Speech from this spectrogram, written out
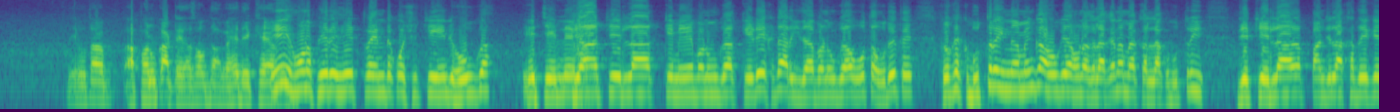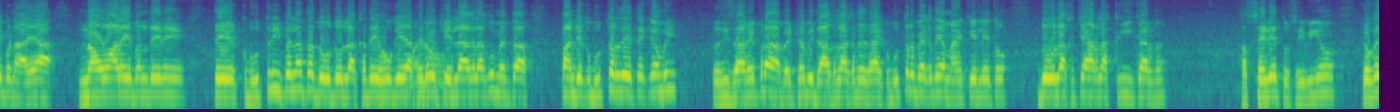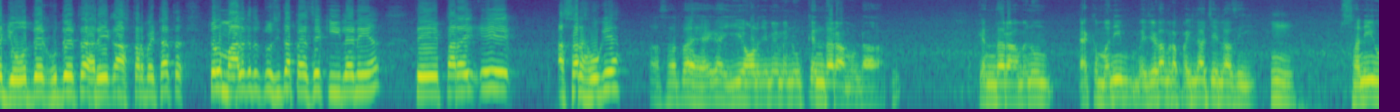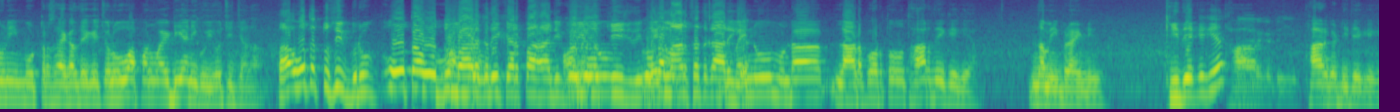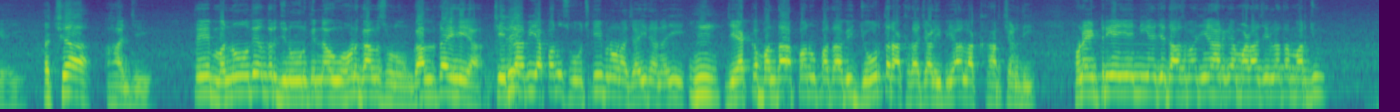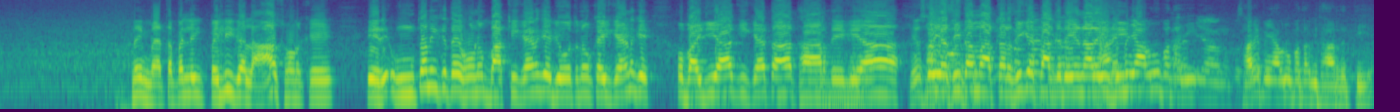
ਤੇ ਉਹ ਤਾਂ ਆਪਾਂ ਨੂੰ ਘਾਟੇ ਦਾ ਸੌਦਾ ਵੈਸੇ ਦੇਖਿਆ। ਇਹ ਹੁਣ ਫਿਰ ਇਹ ਟ੍ਰੈਂਡ ਕੁਝ ਚੇਂਜ ਹੋਊਗਾ? ਇਹ ਚੇਲੇ ਜਾਂ ਚੇਲਾ ਕਿਵੇਂ ਬਣੂਗਾ ਕਿਹੜੇ ਖਿਡਾਰੀ ਦਾ ਬਣੂਗਾ ਉਹ ਤਾਂ ਉਹਦੇ ਤੇ ਕਿਉਂਕਿ ਕਬੂਤਰ ਇੰਨਾ ਮਹਿੰਗਾ ਹੋ ਗਿਆ ਹੁਣ ਅਗਲਾ ਕਹਿੰਦਾ ਮੈਂ ਕੱਲਾ ਕਬੂਤਰੀ ਜੇ ਚੇਲਾ 5 ਲੱਖ ਦੇ ਕੇ ਬਣਾਇਆ ਨੌ ਵਾਲੇ ਬੰਦੇ ਨੇ ਤੇ ਕਬੂਤਰੀ ਪਹਿਲਾਂ ਤਾਂ 2-2 ਲੱਖ ਦੇ ਹੋ ਗਏ ਆ ਫਿਰ ਉਹ ਚੇਲਾ ਅਗਲਾ ਕੋ ਮੈਂ ਤਾਂ ਪੰਜ ਕਬੂਤਰ ਦੇ ਤੇ ਕਿਉਂ ਵੀ ਤੁਸੀਂ ਸਾਰੇ ਭਰਾ ਬੈਠੇ ਵੀ 10 ਲੱਖ ਦੇ ਸਾਰੇ ਕਬੂਤਰ ਵਿਕਦੇ ਆ ਮੈਂ ਚੇਲੇ ਤੋਂ 2 ਲੱਖ 4 ਲੱਖ ਕੀ ਕਰਨਾ? ਹੱਸੇ ਜੇ ਤੁਸੀਂ ਵੀ ਹੋ ਕਿਉਂਕਿ ਜੋਤ ਦੇ ਖੁੱਦੇ ਤੇ ਹਰੇਕ ਆਸਤਰ ਬੈਠਾ ਤੇ ਚਲੋ ਮਾਲਕ ਤੇ ਤੁਸੀਂ ਤਾਂ ਪੈਸੇ ਕੀ ਲੈਣੇ ਆ ਤੇ ਪਰ ਇਹ ਅਸਰ ਹੋ ਗਿਆ। ਅਸਰ ਤਾਂ ਹੈਗਾ ਜੀ ਹੁਣ ਜਿਵੇਂ ਮੈਨੂੰ ਕਿੰਦਰ ਆ ਮੁੰਡਾ। ਕਿੰਦਰ ਆ ਮੈਨੂੰ ਇੱਕ ਮਨੀ ਜਿਹੜਾ ਮੇਰਾ ਪਹਿਲਾ ਚੇਲਾ ਸੀ। ਹੂੰ। ਸਨੀ ਹੁਣੀ ਮੋਟਰਸਾਈਕਲ ਦੇ ਕੇ ਚਲੋ ਉਹ ਆਪਾਂ ਨੂੰ ਆਈਡੀਆ ਨਹੀਂ ਕੋਈ ਉਹ ਚੀਜ਼ਾਂ ਦਾ। ਹਾਂ ਉਹ ਤਾਂ ਤੁਸੀਂ ਗੁਰੂ ਉਹ ਤਾਂ ਉਦੋਂ ਮਾਲਕ ਦੀ ਕਿਰਪਾ ਹਾਂਜੀ ਕੋਈ ਉਹ ਚੀਜ਼ ਦੀ ਉਹ ਤਾਂ ਮੈਨੂੰ- ਮਾਨ ਸਤਕਾਰ ਹੀ ਹੈ। ਮੈਨੂੰ ਮੁੰਡਾ ਲਾੜਪੁਰ ਤੋਂ ਥਾਰ ਦੇ ਕੇ ਗਿਆ। ਨਵੀਂ ਬ੍ਰਾਂਡ ਨਿਊ ਕੀ ਦੇ ਕੇ ਗਿਆ? ਥਾਰ ਗੱਡੀ। ਥਾਰ ਗੱਡੀ ਦੇ ਕੇ ਗਿਆ ਜੀ। ਅੱਛਾ। ਹਾਂਜੀ। ਤੇ ਮੰਨੋ ਉਹਦੇ ਅੰਦਰ ਜਨੂਨ ਕਿੰਨਾ ਹੋਊ। ਹੁਣ ਗੱਲ ਸੁਣੋ ਗੱਲ ਤਾਂ ਇਹ ਆ ਚੇਲਾ ਵੀ ਆਪਾਂ ਨੂੰ ਸੋਚ ਕੇ ਹੀ ਬਣਾਉਣਾ ਚਾਹੀਦਾ ਨਾ ਜੀ। ਜੇ ਇੱਕ ਬੰਦਾ ਆਪਾਂ ਨੂੰ ਪਤਾ ਵੀ ਜ਼ੋਰਤ ਰੱਖਦਾ 40 50 ਲੱਖ ਖਰਚਣ ਦੀ ਹੁਣ ਐਂਟਰੀਆਂ ਹੀ ਇੰਨੀਆਂ ਜੇ 10 ਵਜੇ ਹਾਰ ਗਿਆ ਮਾੜਾ ਚੇਲਾ ਤਾਂ ਮਰ ਜੂ। ਨਹੀਂ ਮੈਂ ਤਾਂ ਪਹਿਲੀ ਪਹਿਲੀ ਗੱਲ ਆ ਸੁਣ ਕੇ ਇਹ ਉਂ ਤਾਂ ਨਹੀਂ ਕਿਤੇ ਹੁਣ ਬਾਕੀ ਕਹਿਣਗੇ ਜੋਤ ਨੂੰ ਕਈ ਕਹਿਣਗੇ ਉਹ ਬਾਈ ਜੀ ਆਹ ਕੀ ਕਹਤਾ ਆਹ ਥਾਰ ਦੇ ਗਿਆ ਕੋਈ ਅਸੀਂ ਤਾਂ ਮਾਤਰ ਸੀਗੇ ਪੱਗ ਦੇਣ ਵਾਲੇ ਸਾਰੇ ਸੀ। ਪੰਜਾਬ ਨੂੰ ਪਤਾ ਜੀ। ਸਾਰੇ ਪੰਜਾਬ ਨੂੰ ਪਤਾ ਵੀ ਥਾਰ ਦਿੱਤੀ ਹੈ।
